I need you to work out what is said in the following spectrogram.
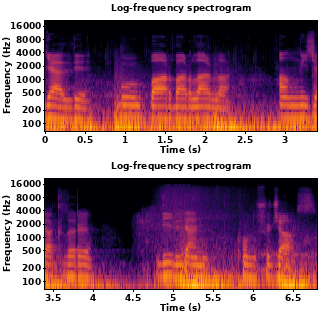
geldi. Bu barbarlarla anlayacakları dilden konuşacağız.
